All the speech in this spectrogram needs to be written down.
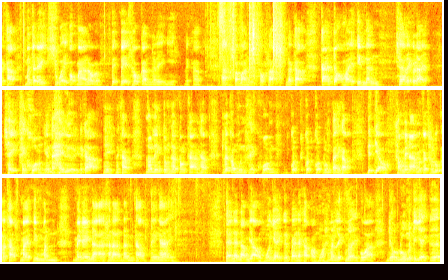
นะครับ มันจะได้สวยออกมาแล้วแบบเป๊ะๆเท่ากันอะไรอย่างนี้นะครับอะประมาณนี้คร่าวๆนะครับ การเจาะไม้ติมนั้นใช้อะไรก็ได้ใช้ไขควงยังได้เลยนะครับนี่นะครับ เราเล็งตรงที่เราต้องการครับ แล้วก็หมุนไขควงกดกดกดลงไปครับ นิดเดียวทำไม่นานมันก็ทะลุแล้วครับ ไม้ติมมันไม่ได้หนาขนาดนั้นครับ ง่ายๆ แต่แนะนำอย่าเอาหัวใหญ่เกินไปนะครับ เอาหัวให้มันเล็กหน่อยเพราะว่าเดี๋ยวรูมันจะใหญ่เกิน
